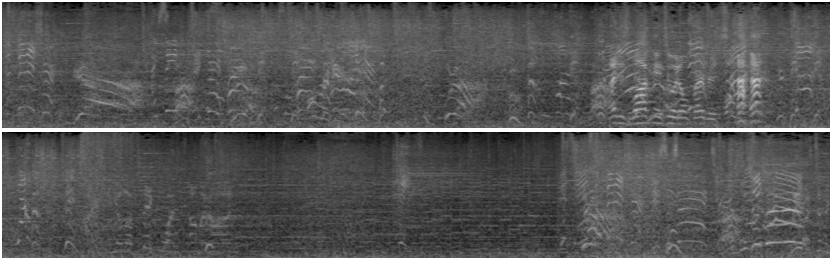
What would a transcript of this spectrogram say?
the finisher! Yeah! I see! Over here! I just walked into it on purpose. You're done! Yeah! Feel a big one coming on! This is the finisher! This is it! this is it. Leave it to me!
